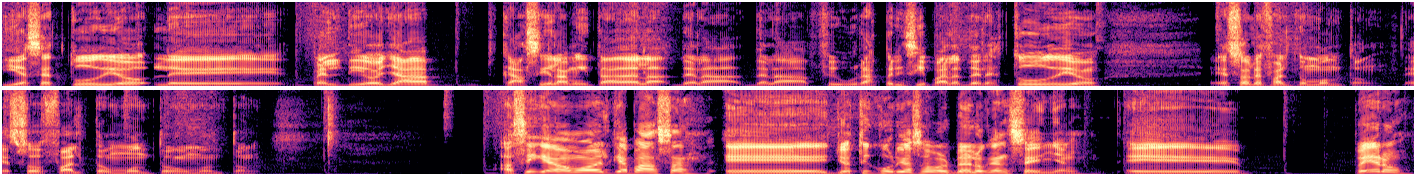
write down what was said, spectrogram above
Y ese estudio le perdió ya casi la mitad de, de las figuras principales del estudio. Eso le falta un montón. Eso falta un montón, un montón. Así que vamos a ver qué pasa. Eh, yo estoy curioso por ver lo que enseñan. Eh, pero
